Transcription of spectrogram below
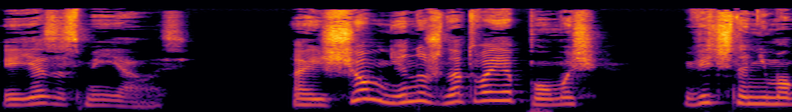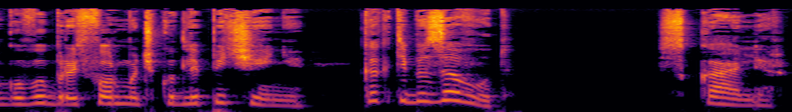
и я засмеялась. А еще мне нужна твоя помощь. Вечно не могу выбрать формочку для печенья. Как тебя зовут? «Скайлер»,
